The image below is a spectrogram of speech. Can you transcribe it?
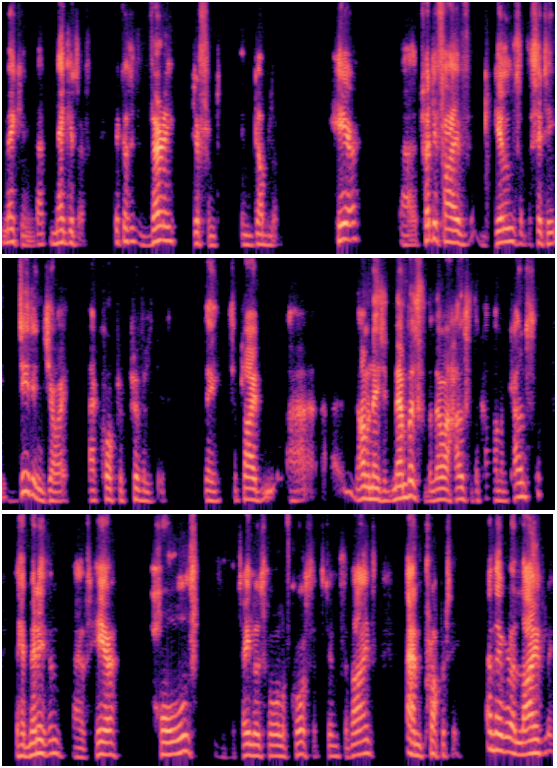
making, that negative, because it's very different in Dublin. Here, uh, 25 guilds of the city did enjoy uh, corporate privileges. They supplied uh, nominated members for the lower house of the Common Council. They had many of them, as here, halls, the Tailors' Hall, of course, that still survives, and property. And they were a lively,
